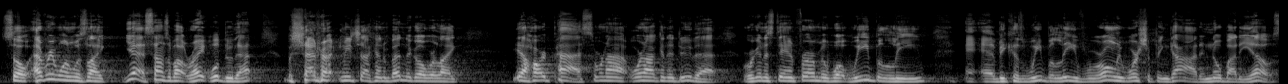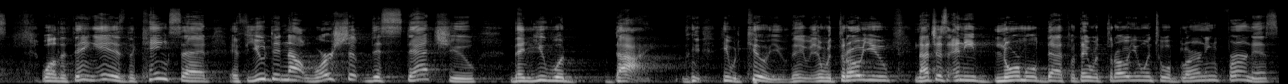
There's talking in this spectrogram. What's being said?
So everyone was like, yeah, it sounds about right. We'll do that. But Shadrach, Meshach, and Abednego were like, yeah, hard pass. We're not, we're not going to do that. We're going to stand firm in what we believe because we believe we're only worshiping God and nobody else. Well, the thing is, the king said, if you did not worship this statue, then you would die. he would kill you. They, they, would throw you, not just any normal death, but they would throw you into a burning furnace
